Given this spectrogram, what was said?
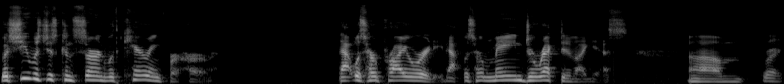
but she was just concerned with caring for her. That was her priority. That was her main directive, I guess. Um, Right.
